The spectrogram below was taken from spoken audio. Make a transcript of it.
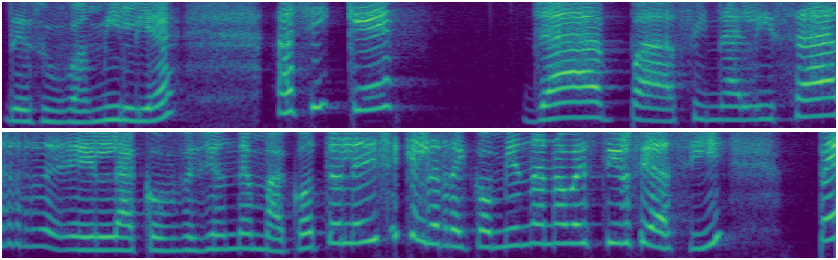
de su familia. Así que ya para finalizar eh, la confesión de Makoto, le dice que le recomienda no vestirse así, pero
